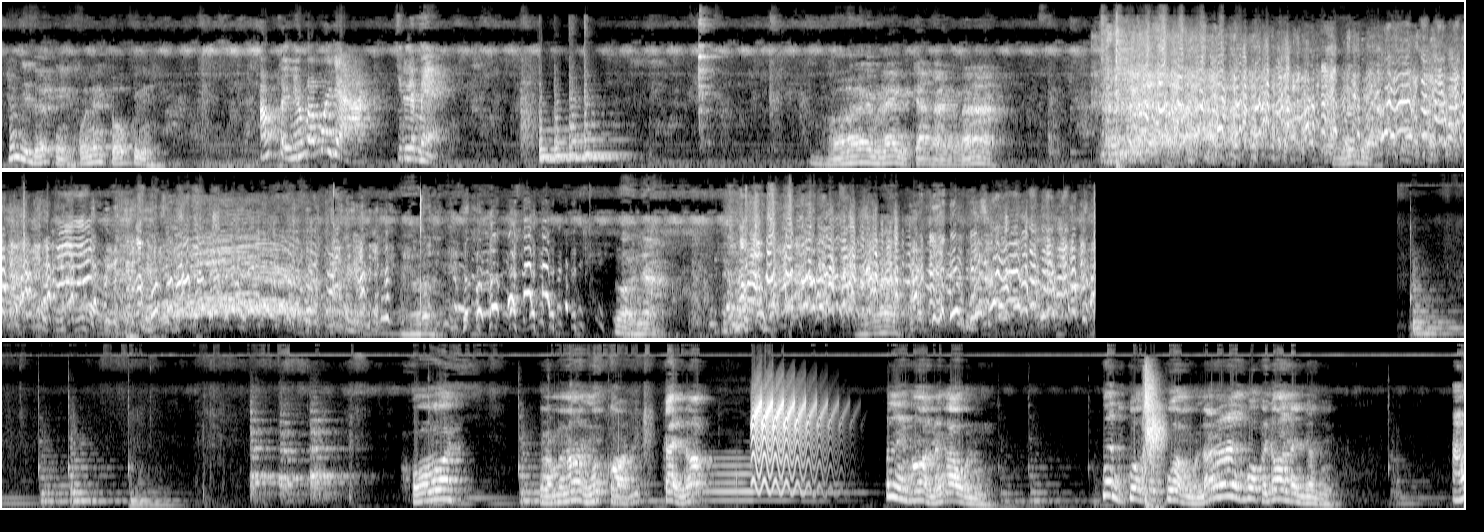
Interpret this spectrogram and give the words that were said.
มันสิเด็กนี่คนนึงโตกินเอ้าก็ยังว่าบ่อยากกินละแม่เฮ้ยมาแรกจ้างงานอย่างน่าไม่ได้บอก ตัวเนี่ยโอ้ยเรามานอนงกกอดใกล้เนาะมันยังห่อนนังเอานี่เงินกวงไปกวงหมดนะพวกไปนอนนั่นจนเอ้า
